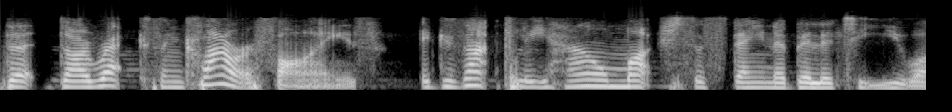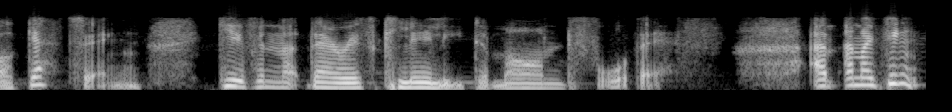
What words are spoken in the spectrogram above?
that directs and clarifies exactly how much sustainability you are getting, given that there is clearly demand for this. Um, and I think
